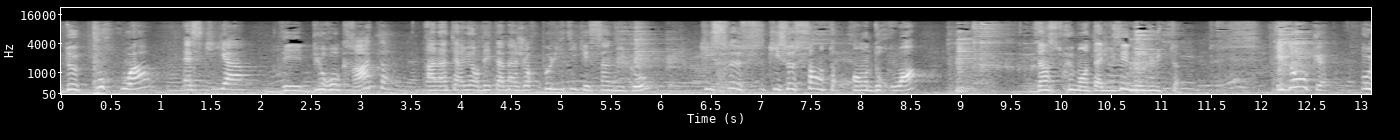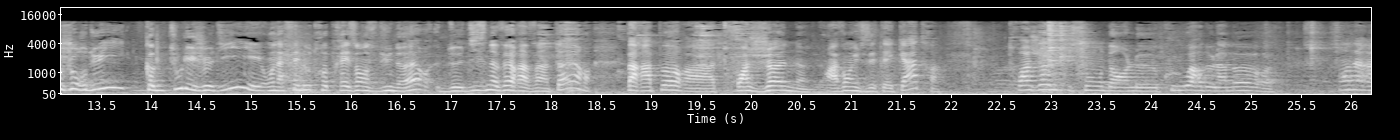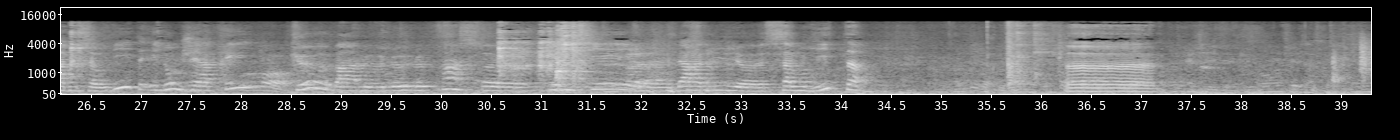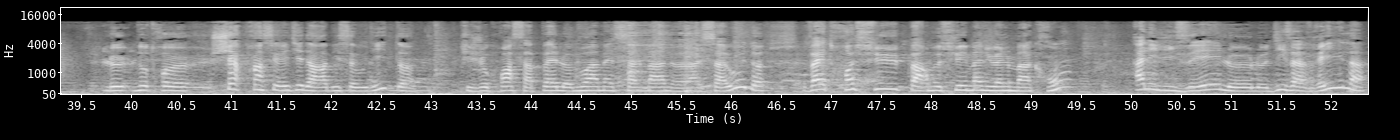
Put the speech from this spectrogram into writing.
de pourquoi est-ce qu'il y a des bureaucrates à l'intérieur d'états-majors politiques et syndicaux qui se, sentent en droit d'instrumentaliser nos luttes. Et donc, aujourd'hui, comme tous les jeudis, on a fait notre présence d'une heure, de 19h à 20h, par rapport à trois jeunes, avant ils étaient quatre, trois jeunes qui sont dans le couloir de la mort en Arabie Saoudite et donc j'ai appris que ben, le, prince euh, héritier euh, d'Arabie euh, Saoudite notre cher prince héritier d'Arabie Saoudite, qui je crois s'appelle Mohamed Salman Al Saoud, va être reçu par M. Emmanuel Macron à l'Élysée le, 10 avril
